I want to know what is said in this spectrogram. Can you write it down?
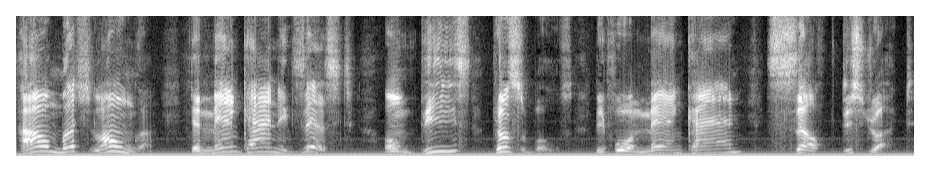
How much longer can mankind exist on these principles before mankind self-destruct?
